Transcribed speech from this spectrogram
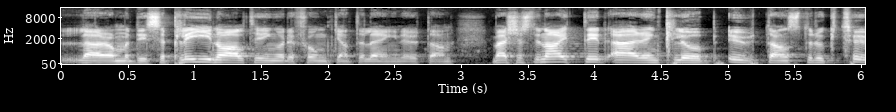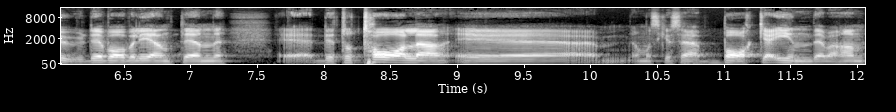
lära dem disciplin och allting och det funkar inte längre. Utan Manchester United är en klubb utan struktur. Det var väl egentligen eh, det totala, eh, om man ska säga baka in det. Han,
